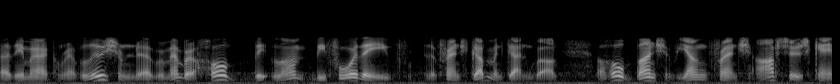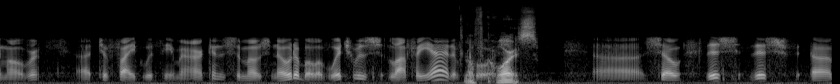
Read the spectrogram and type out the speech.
uh, the American Revolution. Uh, remember, a whole be- long before the the French government got involved, a whole bunch of young French officers came over uh, to fight with the Americans. The most notable of which was Lafayette, of, Of course. course. Uh, so this this uh,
